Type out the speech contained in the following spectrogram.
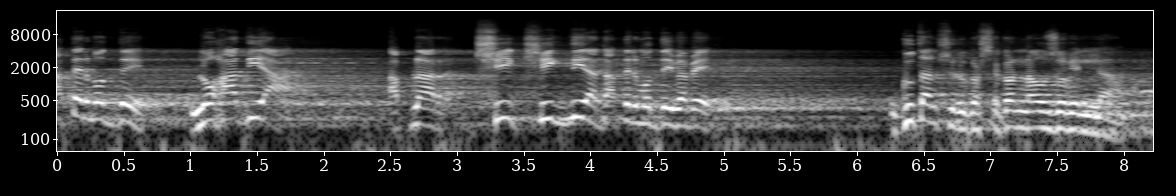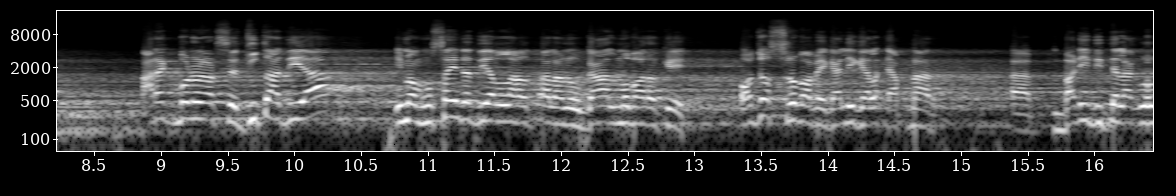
দাঁতের মধ্যে লোহা দিয়া, আপনার শিখ শিখ দিয়া দাঁতের মধ্যে এইভাবে গুতান শুরু করছে। কারণ নাউজবিল্লা আরেক বড় আসছে জুতা দিয়া ইমাম হুসাইন রাদি আল্লাহ তালানু গাল মোবারকে অজস্রভাবে গালি গাল আপনার বাড়ি দিতে লাগল,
